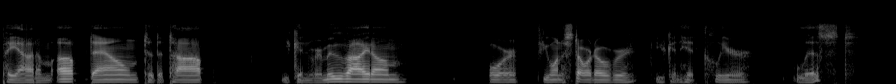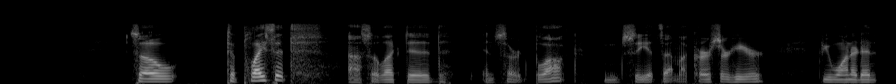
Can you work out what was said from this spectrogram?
pay item up, down, to the top. You can remove item, or if you want to start over, you can hit clear list. So to place it, I selected insert block. You can see it's at my cursor here. If you wanted it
